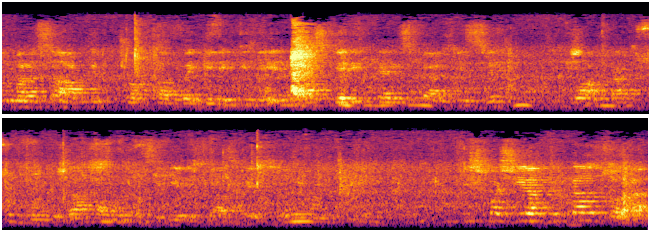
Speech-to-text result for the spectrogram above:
numarası artık çok fazla gerekli değil. Askerlik ders belgesi muhakkak sunumda alınması gerekiyor İşbaşı yaptıktan sonra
